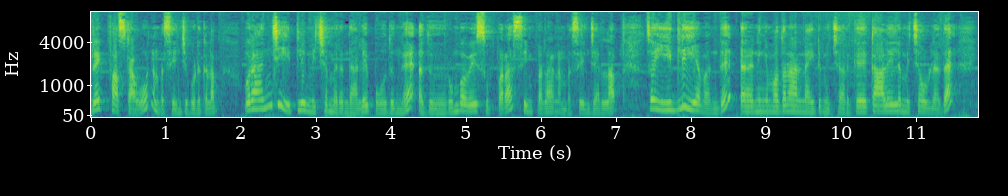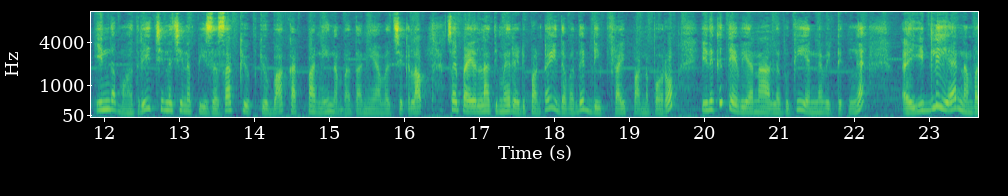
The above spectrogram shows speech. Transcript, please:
பிரேக்ஃபாஸ்ட்டாவோ நம்ம செஞ்சு கொடுக்கலாம். ஒரு அஞ்சு இட்லி மிச்சம் இருந்தாலே போதுங்க. அது ரொம்பவே சூப்பராக சிம்பிளாக நம்ம செஞ்சிடலாம். ஸோ இட்லியை வந்து நீங்கள் முத நாள் நைட்டு மிச்சம் இருக்குது காலையில் மிச்சம் உள்ளதை இந்த மாதிரி சின்ன சின்ன பீசஸாக க்யூப் க்யூபாக கட் பண்ணி நம்ம தனியாக வச்சுக்கலாம். ஸோ இப்போ எல்லாத்தையுமே ரெடி பண்ணிட்டோம். இதை வந்து டீப் ஃப்ரை பண்ண போகிறோம் இதுக்கு தேவையான அளவுக்கு எண்ணெய் விட்டு எடுத்துக்கோங்க. இட்லியை நம்ம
